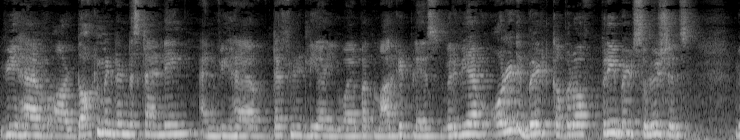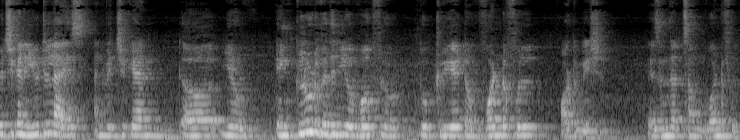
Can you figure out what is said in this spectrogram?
We have our document understanding and we have definitely a UiPath marketplace where we have already built a couple of pre-built solutions which you can utilize and which you can uh, you know include within your workflow to create a wonderful automation. Isn't that sound wonderful?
